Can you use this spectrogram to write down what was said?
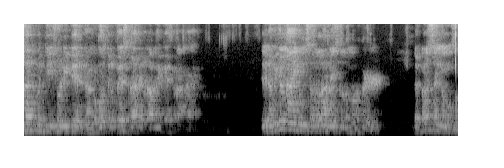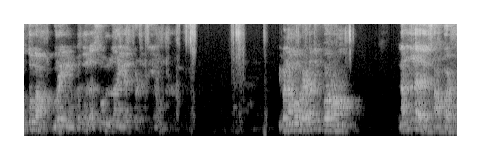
இஸ்லாத்தை பத்தி சொல்லிட்டே இருக்காங்க. ஒருத்தர் பேசுறாரு எல்லாமே கேட்கிறாங்க இது நபிகள் நாயகம் சல்லா அலைஹிஸ்ஸலாம் அவர்கள் இந்த பிரசங்கம் குத்துபா உரை என்பது ரசூல்லா ஏற்படுத்திய ஒன்று. இப்ப நம்ம ஒரு இடத்துக்கு போறோம். நல்ல சாப்பாடு.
